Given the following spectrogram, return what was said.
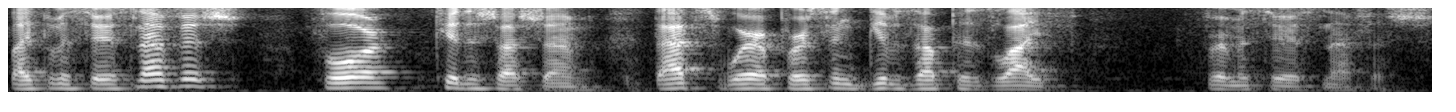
Like Mesiris Nefesh for Kiddush Hashem. That's where a person gives up his life for Mesiris Nefesh.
